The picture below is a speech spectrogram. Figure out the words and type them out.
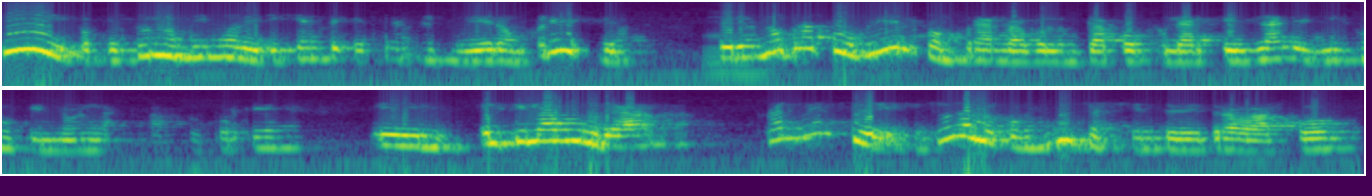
sí, porque son los mismos dirigentes que siempre tuvieron precio, pero no va a poder comprar la voluntad popular que ya le dijo que no las pasos, porque eh, el que labura, realmente yo hablo con mucha gente de trabajo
